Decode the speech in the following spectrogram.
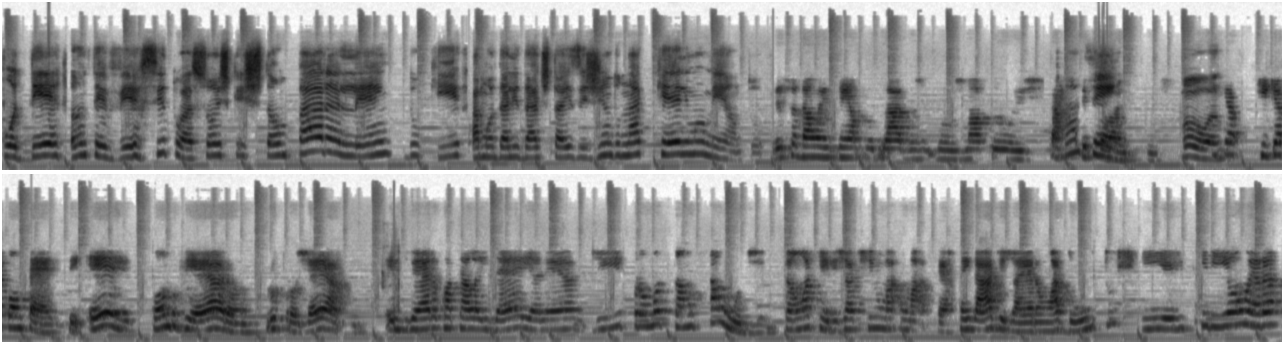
poder antever situações que estão para além do que a modalidade está exigindo naquele momento. Deixa eu dar um exemplo lá dos, dos nossos participantes. Ah, Boa. O que, que, que, acontece? Eles, quando vieram para o projeto, eles vieram com aquela ideia né, de promoção de saúde. Então, assim, eles já tinham uma, uma certa idade, já eram adultos, e eles queriam era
